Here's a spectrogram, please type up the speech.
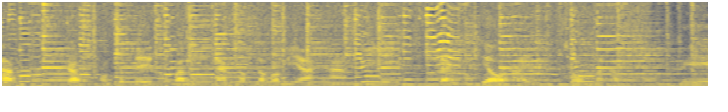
พักกับโฮมสเตย์ของบ้านเมืองแพมครับแล้วก็มีอาหารมีแหล่งท่องเที่ยวให้ชมนะครับ นี่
